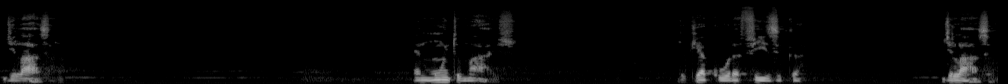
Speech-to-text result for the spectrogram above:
de Lázaro. É muito mais do que a cura física de Lázaro.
